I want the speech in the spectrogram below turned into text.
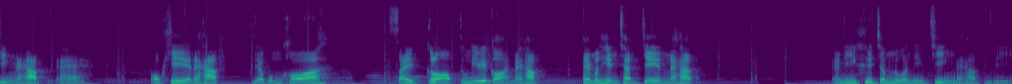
ริง ๆ นะครับอ่าโอเคนะครับ เดี๋ยวผมขอใส่กรอบตรงนี้ไว้ก่อนนะครับ ให้มันเห็นชัดเจนนะครับ อันนี้คือจำนวนจริง ๆ นะครับนี่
